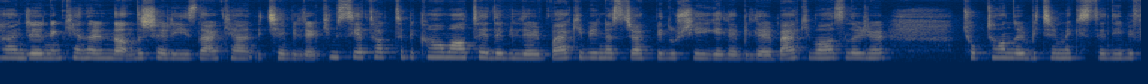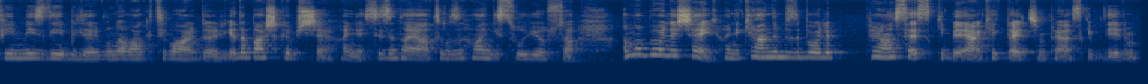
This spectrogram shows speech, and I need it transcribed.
pencerenin kenarından dışarıyı izlerken içebilir. Kimisi yatakta bir kahvaltı edebilir. Belki birine sıcak bir duş iyi gelebilir. Belki bazıları çoktandır bitirmek istediği bir filmi izleyebilir. Buna vakti vardır. Ya da başka bir şey. Hani sizin hayatınıza hangisi uyuyorsa. Ama böyle şey hani kendimizi böyle prenses gibi erkekler için prens gibi diyelim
